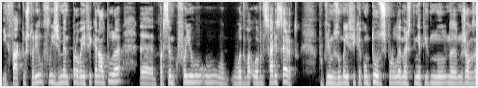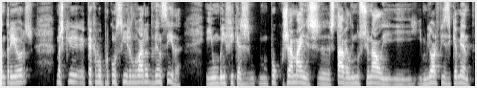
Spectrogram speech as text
E de facto, o Estoril, felizmente para o Benfica na altura, uh, pareceu-me que foi o, o, o, adversário certo, porque vimos um Benfica com todos os problemas que tinha tido no, na, nos jogos anteriores, mas que, que, acabou por conseguir levar de vencida. E um Benfica um pouco já mais uh, estável emocional e, e, melhor fisicamente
